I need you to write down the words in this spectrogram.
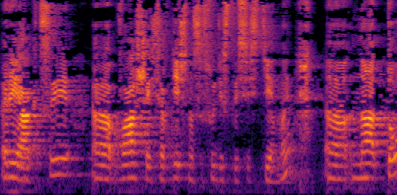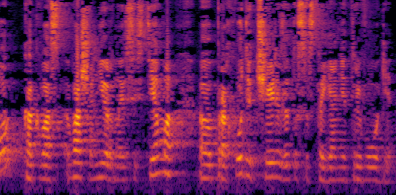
реакции э, вашей сердечно-сосудистой системы э, на то, как вас, ваша нервная система проходит через это состояние тревоги.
